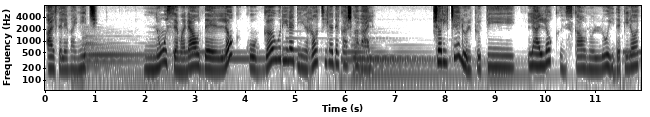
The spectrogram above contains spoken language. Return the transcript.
altele mai mici. Nu semănau deloc cu găurile din roțile de cașcaval. Șoricelul pluti la loc în scaunul lui de pilot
